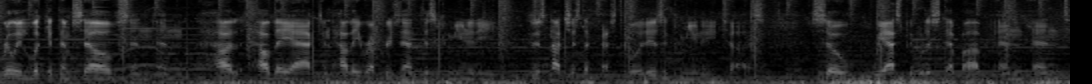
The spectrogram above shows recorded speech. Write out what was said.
really look at themselves and, and how, how they act and how they represent this community because it's not just a festival it is a community to us so we ask people to step up and, and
